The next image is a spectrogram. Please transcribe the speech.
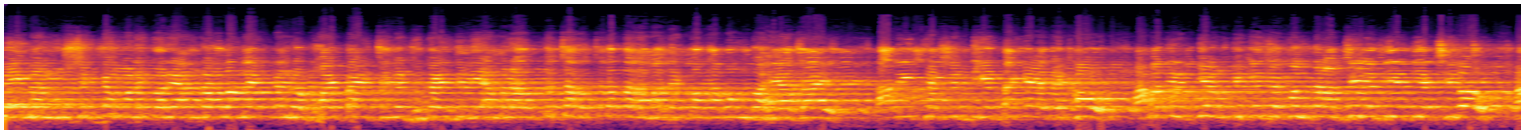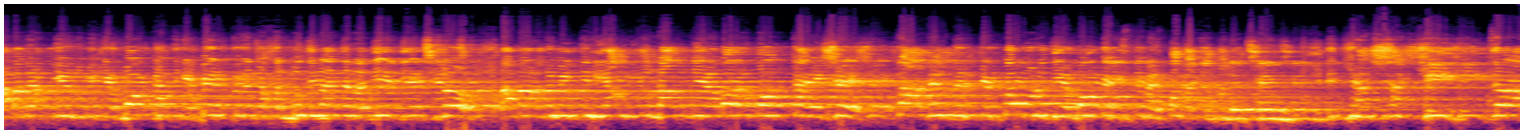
বেঈমান মুশরিকরা মনে করে আমরা ওলামা একদম ভয় পাই জেনে আমরা অত্যাচার অত্যাচার আমাদের কথা বন্ধ হয়ে যায়। আর ইতিহাসের দিকে তাকিয়ে দেখো, আমাদের প্রিয় যখন তারা জেলে দিয়ে দিয়েছিল, আমাদের প্রিয় মক্কা থেকে বের করে যখন মদিনায় তারা দিয়ে দিয়েছিল, আমার নবী তিনি আত্মনাম নিয়ে আবার মক্কা এসে কাফেরদেরকে কবর দিয়ে মক্কা ইসলামের পতাকা তুলেছেন। ইতিহাস সাক্ষী, যারা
